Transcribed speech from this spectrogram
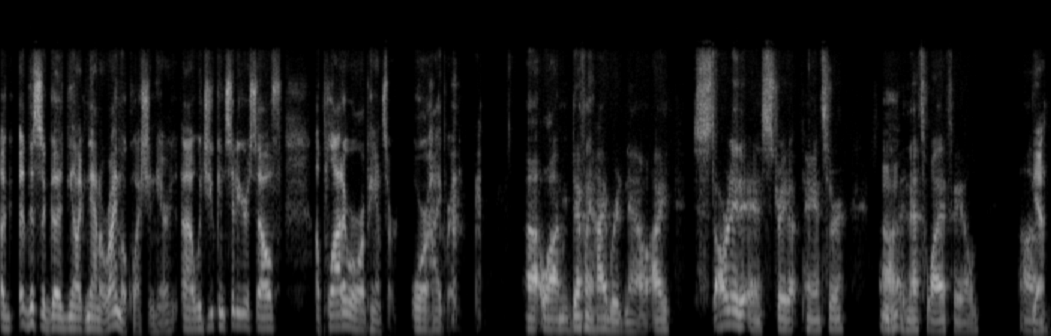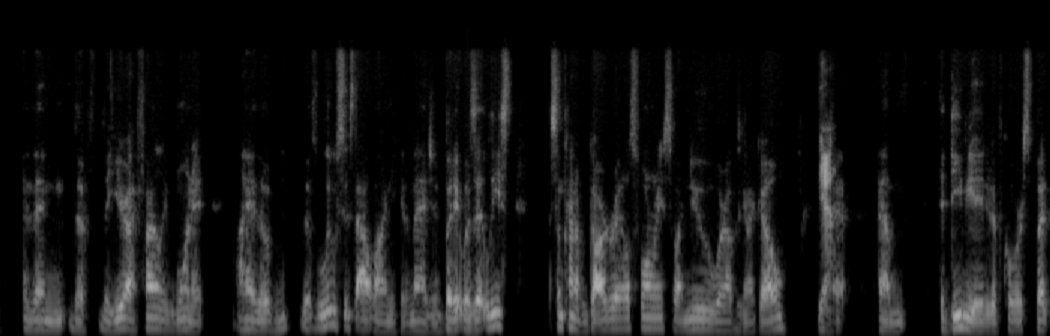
a, this is a good, you know, like NaNoWriMo question here. Uh, would you consider yourself a plotter or a pantser or a hybrid? Uh, well, I'm definitely hybrid now. I started as straight up pantser, uh, mm-hmm. and that's why I failed. Um, yeah. And then the the year I finally won it, I had the, the loosest outline you can imagine, but it was at least some kind of guardrails for me, so I knew where I was going to go. Yeah. Uh, um, it deviated, of course, but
